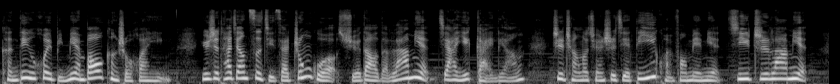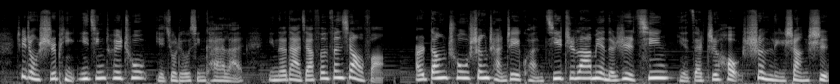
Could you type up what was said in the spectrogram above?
肯定会比面包更受欢迎。于是他将自己在中国学到的拉面加以改良，制成了全世界第一款方便面——鸡汁拉面。这种食品一经推出，也就流行开来，引得大家纷纷效仿。而当初生产这款鸡汁拉面的日清，也在之后顺利上市。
